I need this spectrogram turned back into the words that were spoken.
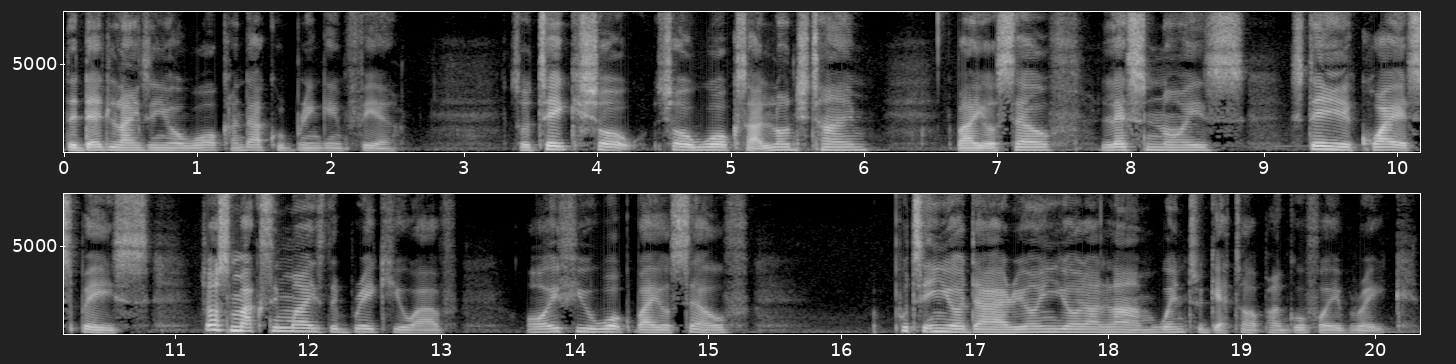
the deadlines in your work, and that could bring in fear. So, take short, short walks at lunchtime by yourself, less noise, stay in a quiet space. Just maximize the break you have. Or if you walk by yourself, put in your diary or in your alarm when to get up and go for a break.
